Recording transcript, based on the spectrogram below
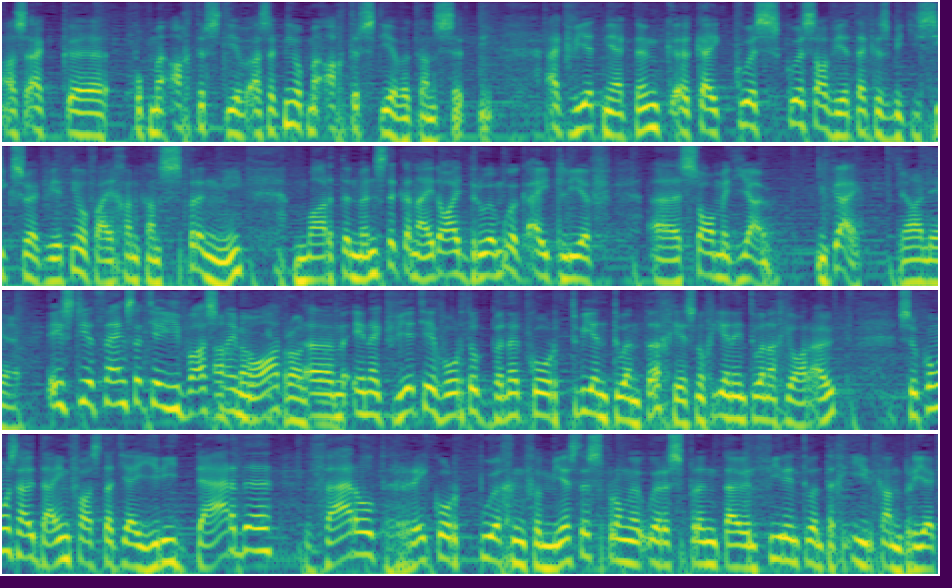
as ek uh, op my agtersteewe as ek nie op my agtersteewe kan sit nie. Ek weet nie, ek dink uh, kyk Koos Kosa weet ek is bietjie siek so ek weet nie of hy gaan kan spring nie, maar ten minste kan hy daai droom ook uitleef uh saam met jou. Okay. Ja nee. ST, thanks dat jy hier was Ag, my maat. Ehm um, en ek weet jy word ook binnekort 22. Jy's nog 21 jaar oud. So kom ons hou duim vas dat jy hierdie derde wêreldrekord poging vir meesterspronge oor 'n springtou in 24 uur kan breek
